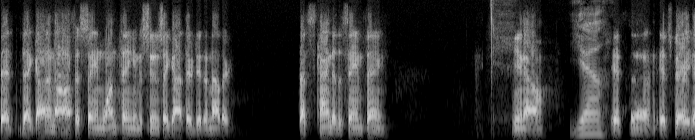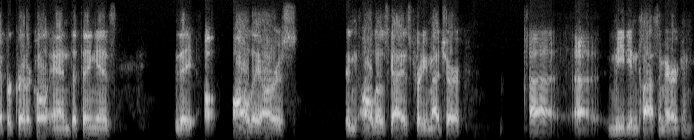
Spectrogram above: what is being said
that that got into office saying one thing and as soon as they got there did another. That's kind of the same thing. You know. Yeah. It's uh, it's very hypocritical and the thing is they all they are is and all those guys pretty much are uh, uh, median class Americans.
